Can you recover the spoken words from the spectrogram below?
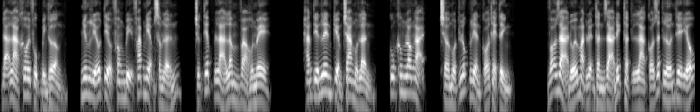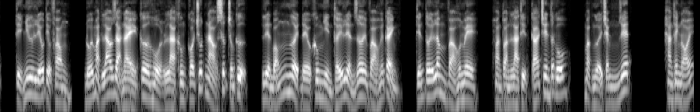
đã là khôi phục bình thường, nhưng liếu tiểu phong bị pháp niệm xâm lấn, trực tiếp là lâm vào hôn mê. Hắn tiến lên kiểm tra một lần, cũng không lo ngại, chờ một lúc liền có thể tỉnh võ giả đối mặt luyện thần giả đích thật là có rất lớn thế yếu, tỉ như liễu tiểu phong, đối mặt lao giả này cơ hồ là không có chút nào sức chống cự, liền bóng người đều không nhìn thấy liền rơi vào huyết cảnh, tiến tới lâm vào hôn mê, hoàn toàn là thịt cá trên tất gỗ, mặc người chém giết. Hàn thanh nói,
